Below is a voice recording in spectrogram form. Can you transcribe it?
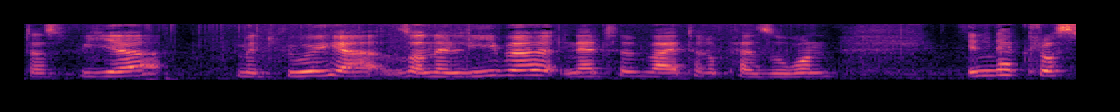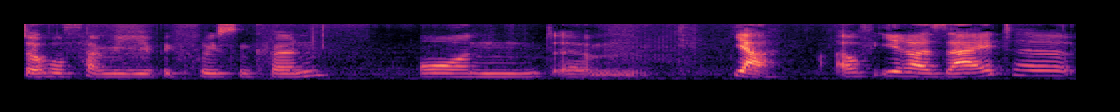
dass wir mit Julia so eine liebe, nette weitere Person in der Klosterhoffamilie begrüßen können. Und ähm, ja, auf ihrer Seite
